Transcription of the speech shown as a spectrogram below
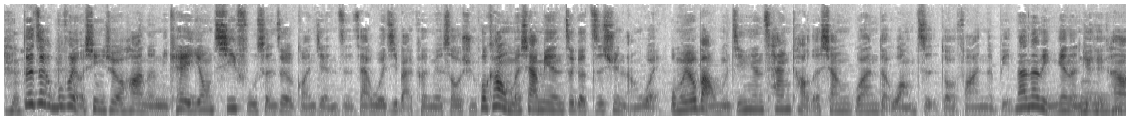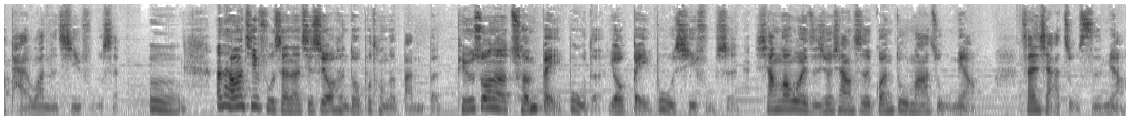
对这个部分有兴趣。兴趣的话呢，你可以用“七福神”这个关键字在维基百科里面搜寻，或看我们下面这个资讯栏位，我们有把我们今天参考的相关的网址都有放在那边。那那里面呢，你就可以看到台湾的七福神。嗯，那台湾七福神呢，其实有很多不同的版本。比如说呢，纯北部的有北部七福神，相关位置就像是关渡妈祖庙、三峡祖师庙。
